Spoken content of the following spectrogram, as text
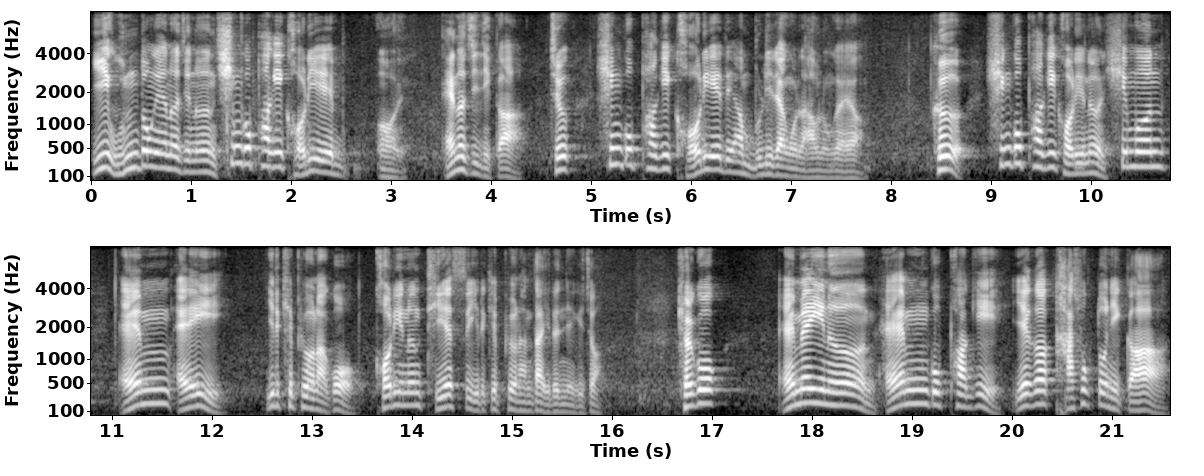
이 운동 에너지는 힘 곱하기 거리의 어, 에너지니까 즉 힘 곱하기 거리에 대한 물리량으로 나오는 거예요. 그 힘 곱하기 거리는 힘은 ma 이렇게 표현하고 거리는 ds 이렇게 표현한다 이런 얘기죠. 결국 ma는 m 곱하기 얘가 가속도니까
